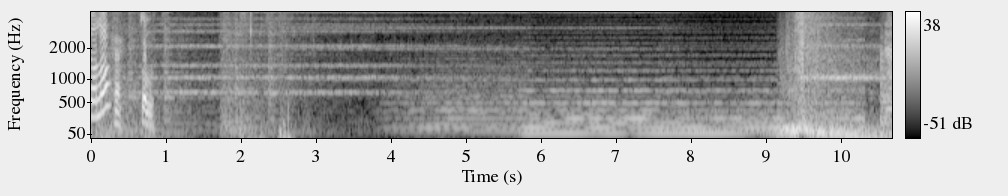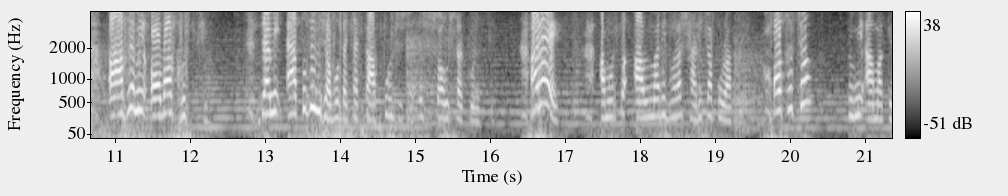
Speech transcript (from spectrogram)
চলো। হ্যাঁ চলো। আজ আমি অবাক হচ্ছি যে আমি এতদিন যাবত একটা কাপুরুষের সাথে সংসার করেছি। আরে, আমার তো আলমারি ভরা শাড়ি কাপড় আছে। অথচ তুমি আমাকে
